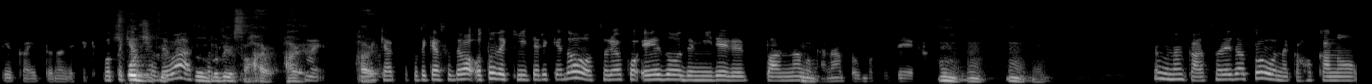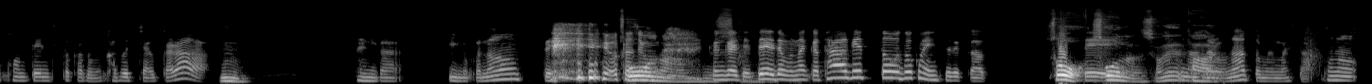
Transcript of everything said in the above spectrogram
ていうか、えっと、何でしたっけ、ポッドキャストでは、うん、ポッドキャスト、はい、はい、はい。はいポッドキャストでは音で聞いてるけど、それをこう映像で見れる版なのかなと思ってて、うんうんうんうん。でもなんかそれだと、なんか他のコンテンツとかともかぶっちゃうから、うん。何がいいのかなって 私も考えてて、でもなんかターゲットをどこにするかそう、でそうなんですよね。なんだろうなと思いました。その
